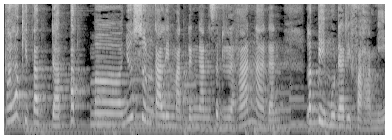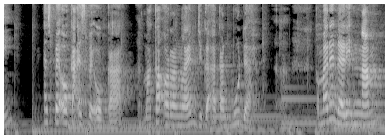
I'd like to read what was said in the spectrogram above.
kalau kita dapat menyusun kalimat dengan sederhana dan lebih mudah difahami, SPOK SPOK, maka orang lain juga akan mudah. Kemarin dari enam,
